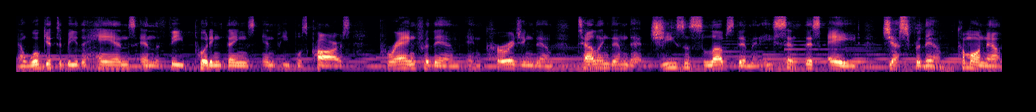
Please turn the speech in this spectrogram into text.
and we'll get to be the hands and the feet putting things in people's cars, praying for them, encouraging them, telling them that Jesus loves them and He sent this aid just for them. Come on now.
